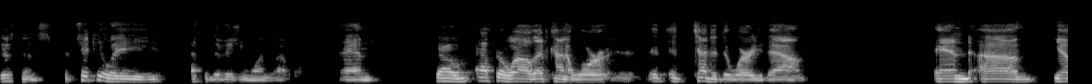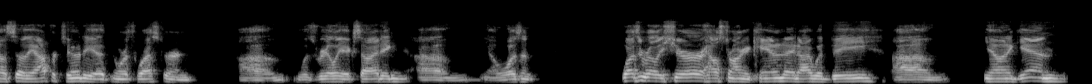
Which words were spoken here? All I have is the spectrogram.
existence, particularly at the Division One level. And so after a while, that kind of wore it, it tended to wear you down. And um, you know, so the opportunity at Northwestern um, was really exciting. Um, you know, wasn't wasn't really sure how strong a candidate I would be. Um, you know, and again,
